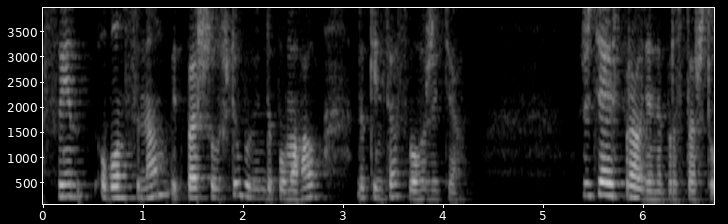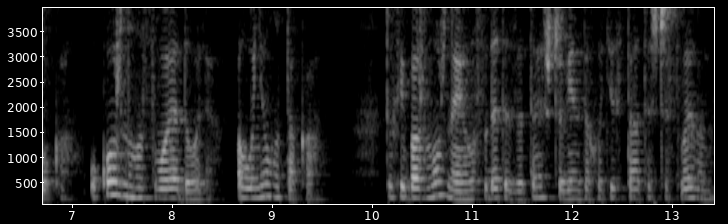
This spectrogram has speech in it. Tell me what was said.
Своїм обом синам від першого шлюбу він допомагав до кінця свого життя. Життя і справді непроста штука, у кожного своя доля, а у нього така. То хіба ж можна його судити за те, що він захотів стати щасливим?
